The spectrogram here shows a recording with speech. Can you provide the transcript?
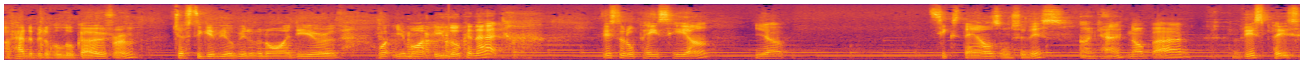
I've had a bit of a look over them just to give you a bit of an idea of what you might be looking at. This little piece here, Yep. 6,000 for this. Okay. Not bad. This piece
